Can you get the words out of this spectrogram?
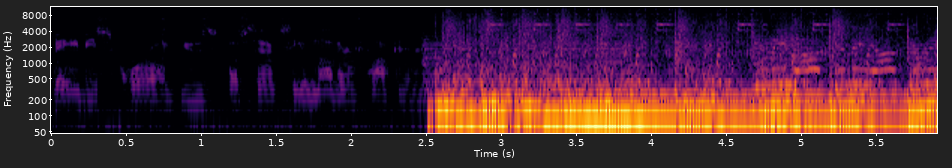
Baby squirrel use a sexy motherfucker. Give me your, give me your, give me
